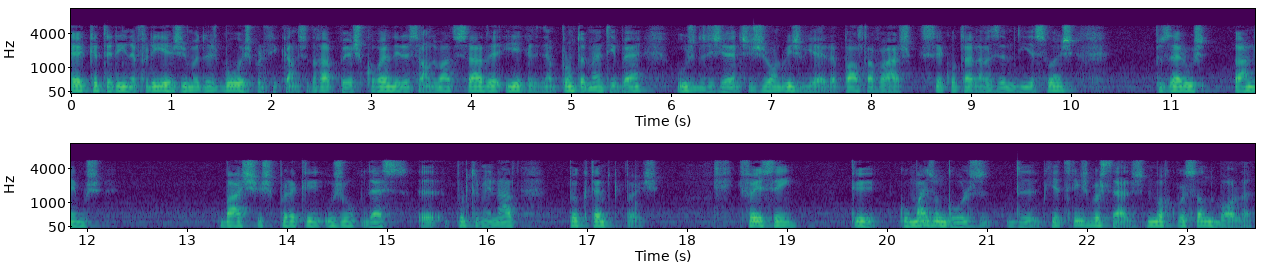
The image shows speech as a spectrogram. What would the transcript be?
a Catarina Frias, uma das boas praticantes de rapés, correu em direção de uma adversária e agrediram prontamente e bem os dirigentes João Luís Vieira, Paulo Tavares, que se encontraram as mediações, puseram os ânimos baixos para que o jogo desse uh, por terminado pouco tempo depois. E foi assim que com mais um gol de Beatriz Barcelos numa recuperação de bola,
